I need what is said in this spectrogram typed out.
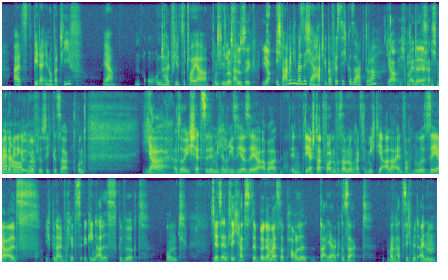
als weder innovativ, ja, und halt viel zu teuer Und betitelt überflüssig. Hat. Ja. Ich war mir nicht mehr sicher, er hat überflüssig gesagt, oder? Ja, ich meine, er Ich- hat ich mehr oder weniger auch, ja. überflüssig gesagt. Und ja, also ich schätze den Michael Riese ja sehr, aber in der Stadtverordnetenversammlung hat für mich die ALA einfach nur sehr als, ich bin einfach jetzt gegen alles gewirkt. Und letztendlich hat es der Bürgermeister Paule da ja gesagt. Man hat sich mit einem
